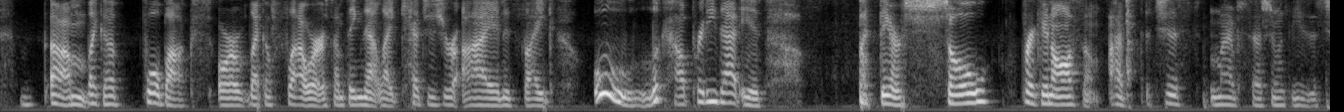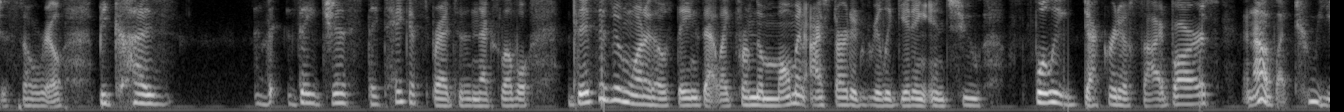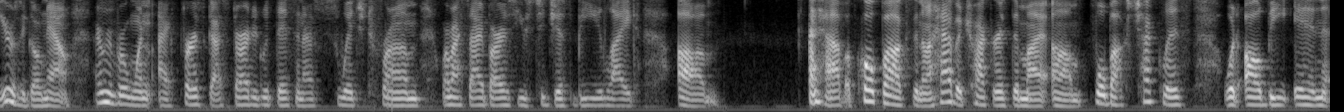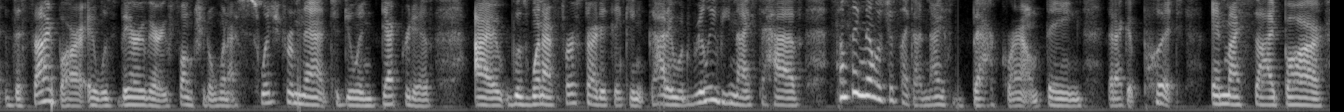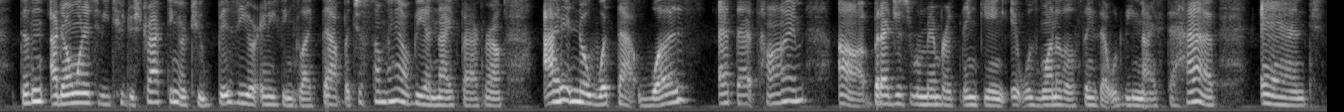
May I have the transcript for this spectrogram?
um like a full box or like a flower or something that like catches your eye and it's like, "Ooh, look how pretty that is." But they're so freaking awesome. I just my obsession with these is just so real because th- they just they take a spread to the next level this has been one of those things that like from the moment i started really getting into fully decorative sidebars and that was like two years ago now i remember when i first got started with this and i switched from where my sidebars used to just be like um I'd have a quote box and my habit trackers, then my um, full box checklist would all be in the sidebar. It was very, very functional. When I switched from that to doing decorative, I was when I first started thinking, God, it would really be nice to have something that was just like a nice background thing that I could put in my sidebar. Doesn't I don't want it to be too distracting or too busy or anything like that, but just something that would be a nice background. I didn't know what that was at that time, uh, but I just remember thinking it was one of those things that would be nice to have. And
